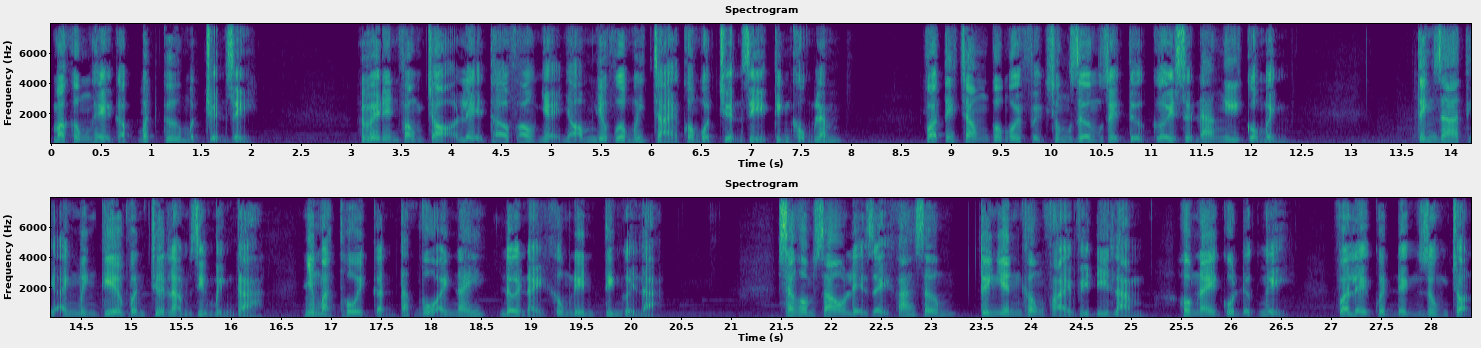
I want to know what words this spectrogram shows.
mà không hề gặp bất cứ một chuyện gì. Về đến phòng trọ Lệ thở vào nhẹ nhõm như vừa mới trải qua một chuyện gì kinh khủng lắm. Vào tới trong cô ngồi phịch xuống giường rồi tự cười sự đa nghi của mình. Tính ra thì anh Minh kia vẫn chưa làm gì mình cả. Nhưng mà thôi cẩn tắc vô ánh nấy, đời này không nên tin người lạ. Sáng hôm sau Lệ dậy khá sớm, tuy nhiên không phải vì đi làm. Hôm nay cô được nghỉ. Và Lệ quyết định dùng trọn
